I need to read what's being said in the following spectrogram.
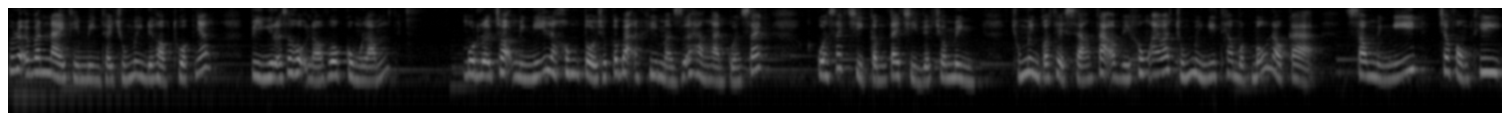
Với đoạn văn này thì mình thấy chúng mình được học thuộc nhé, vì nghị luận xã hội nó vô cùng lắm. Một lựa chọn mình nghĩ là không tồi cho các bạn khi mà giữa hàng ngàn cuốn sách, cuốn sách chỉ cầm tay chỉ việc cho mình. Chúng mình có thể sáng tạo vì không ai bắt chúng mình đi theo một mẫu nào cả. Xong mình nghĩ, trong phòng thi,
